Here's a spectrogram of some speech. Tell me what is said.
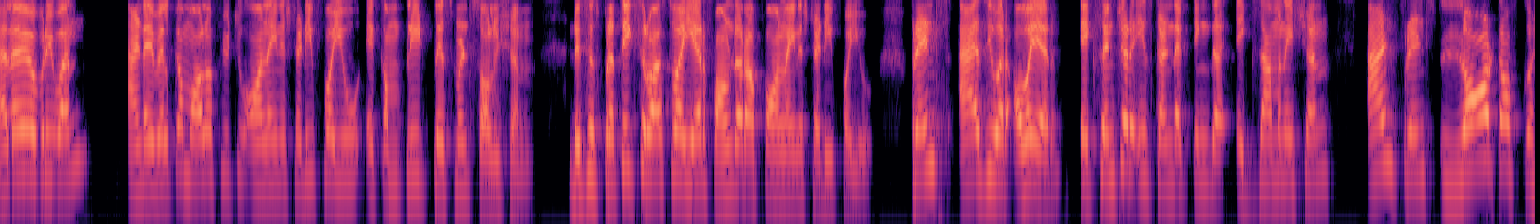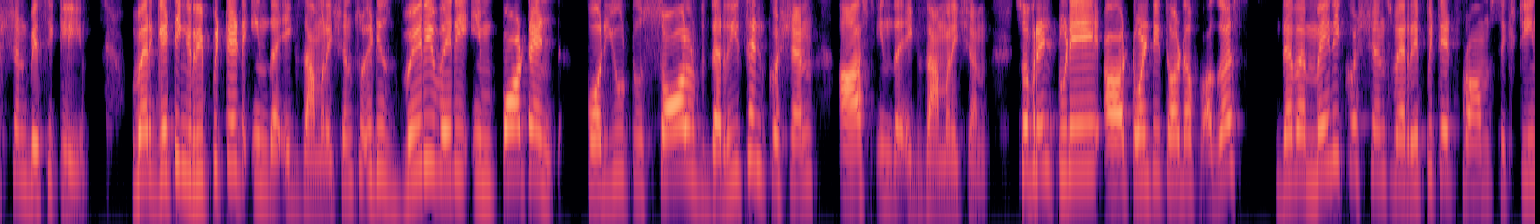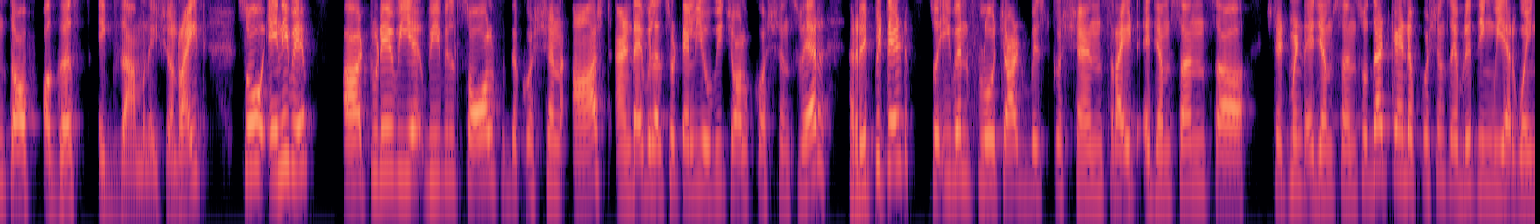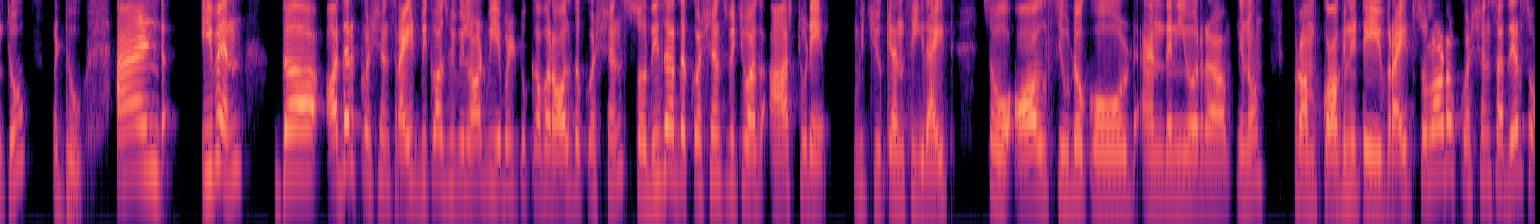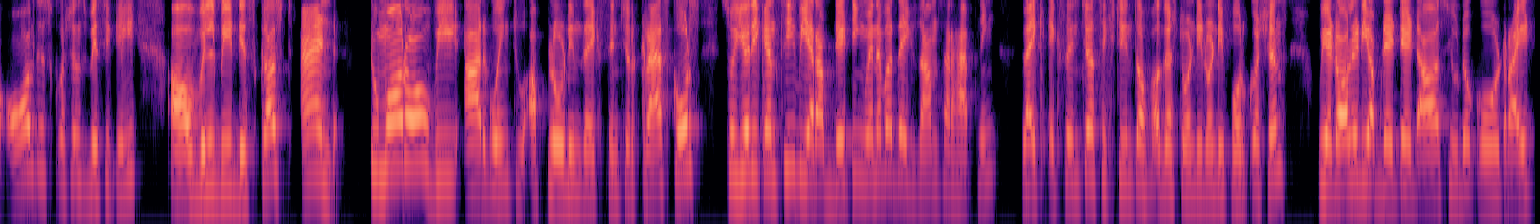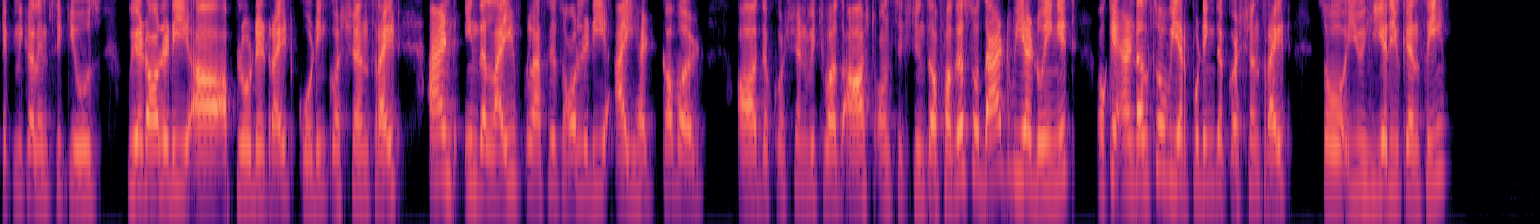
Hello, everyone, and I welcome all of you to Online Study for You, a complete placement solution. This is Pratik Srivastava here, founder of Online Study for You. Friends, as you are aware, Accenture is conducting the examination and friends, lot of question basically were getting repeated in the examination. So it is very, very important for you to solve the recent question asked in the examination. So friend, today, uh, 23rd of August, there were many questions were repeated from 16th of August examination, right? So anyway, uh, today we, we will solve the question asked and I will also tell you which all questions were repeated. So even flowchart based questions, right? Assumptions, uh, statement assumptions. So that kind of questions, everything we are going to do. And even the other questions, right? Because we will not be able to cover all the questions. So these are the questions which was asked today, which you can see, right? So all pseudocode and then your, uh, you know, from cognitive, right? So a lot of questions are there. So all these questions basically uh, will be discussed and tomorrow we are going to upload in the Accenture crash course. So here you can see we are updating whenever the exams are happening like Accenture 16th of August 2024 questions. We had already updated uh, pseudocode, right? Technical MCQs. We had already uh, uploaded, right? Coding questions, right? And in the live classes already I had covered uh, the question which was asked on 16th of August. So that we are doing it. Okay. And also we are putting the questions, right? So you here you can see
